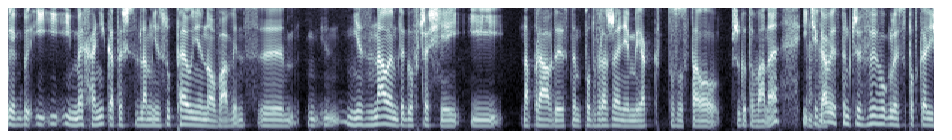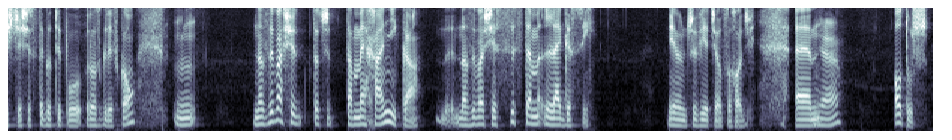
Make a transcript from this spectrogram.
jakby i, i, i, mechanika też jest dla mnie zupełnie nowa, więc y, nie znałem tego wcześniej i naprawdę jestem pod wrażeniem, jak to zostało przygotowane. I mhm. ciekawy jestem, czy wy w ogóle spotkaliście się z tego typu rozgrywką. Mm, nazywa się, znaczy ta mechanika nazywa się System Legacy. Nie wiem, czy wiecie o co chodzi. Nie. Otóż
